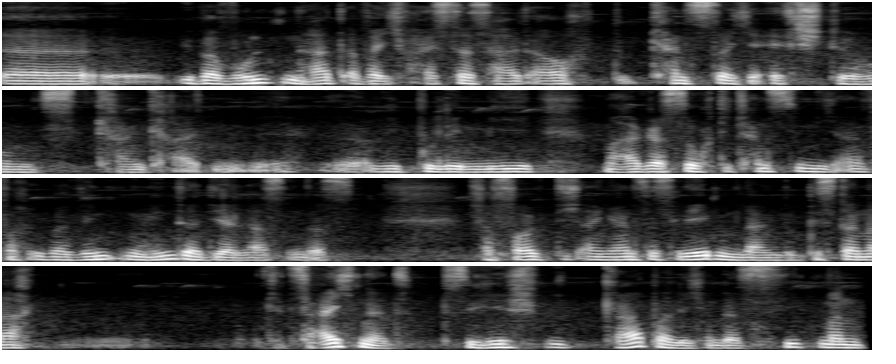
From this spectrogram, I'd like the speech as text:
äh, überwunden hat. Aber ich weiß das halt auch. Du kannst solche Essstörungskrankheiten äh, wie Bulimie, Magersucht, die kannst du nicht einfach überwinden und hinter dir lassen. Das verfolgt dich ein ganzes Leben lang. Du bist danach gezeichnet, psychisch wie körperlich. Und das sieht man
